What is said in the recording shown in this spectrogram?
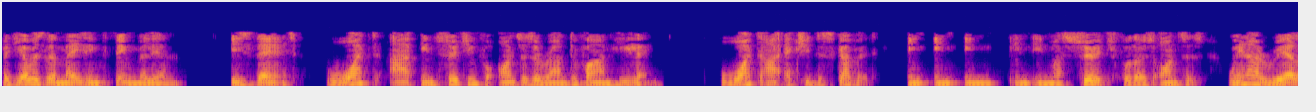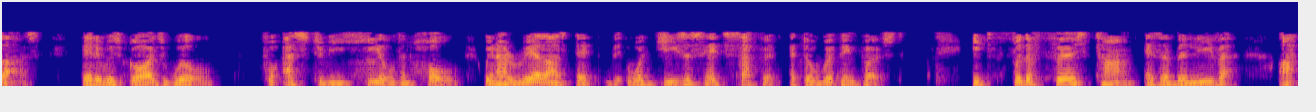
But here was the amazing thing, Millian, is that what I in searching for answers around divine healing, what I actually discovered in in in in, in my search for those answers, when I realized that it was God's will for us to be healed and whole, when I realized that what Jesus had suffered at the whipping post it for the first time as a believer, I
